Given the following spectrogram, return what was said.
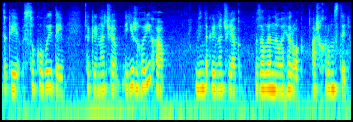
такий соковитий, такий, наче їж горіха, він такий, наче як зелений огірок, аж хрумстить.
